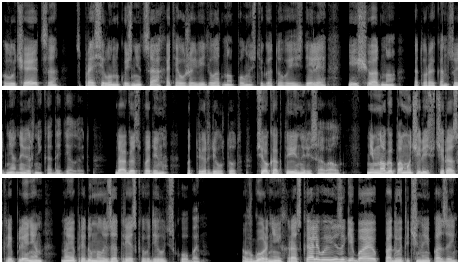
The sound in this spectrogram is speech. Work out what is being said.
«Получается?» — спросил он у кузнеца, хотя уже видел одно полностью готовое изделие и еще одно, которое к концу дня наверняка доделают — «Да, господин», — подтвердил тот, — «все, как ты и нарисовал. Немного помучились вчера с креплением, но я придумал из отрезков делать скобы. В горне их раскаливаю и загибаю под выточенные пазы.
